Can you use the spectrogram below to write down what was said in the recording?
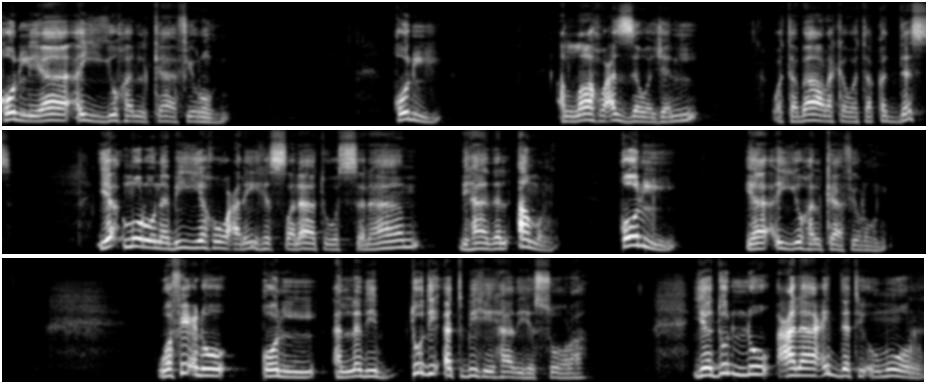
قل يا أيها الكافرون. قل. الله عز وجل وتبارك وتقدس يأمر نبيه عليه الصلاة والسلام بهذا الأمر. قل. يا أيها الكافرون. وفعل قل الذي ابتدأت به هذه السورة يدل على عدة أمور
